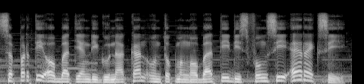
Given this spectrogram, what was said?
seperti obat yang digunakan untuk mengobati disfungsi ereksi.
